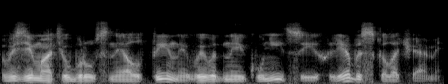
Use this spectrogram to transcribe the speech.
взимать убрусные алтыны, выводные куницы и хлебы с калачами,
